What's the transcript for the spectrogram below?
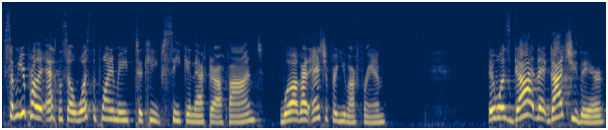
Some of you are probably asking, so what's the point of me to keep seeking after I find? Well, I got an answer for you, my friend. It was God that got you there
